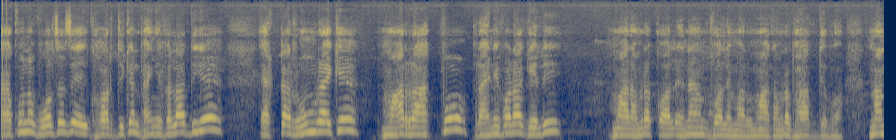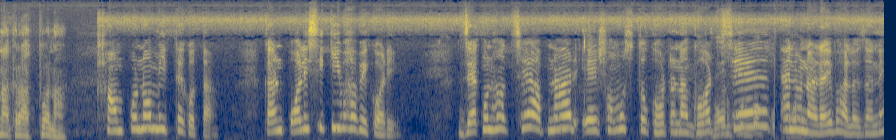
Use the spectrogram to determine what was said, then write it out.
এখনও বলছে যে এই ঘর দিকে ভেঙে ফেলা দিয়ে একটা রুম রেখে মার রাখব রানীপাড়া গেলি মার আমরা কল এনে বলে মারবো মাকে আমরা ভাত দেবো। না নাক রাখব না। সম্পূর্ণ মিথ্যে কথা। কারণ পলিসি কীভাবে করে? যখন হচ্ছে আপনার এই সমস্ত ঘটনা ঘটছে এনোনারাই ভালো জানে?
